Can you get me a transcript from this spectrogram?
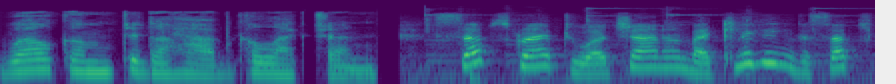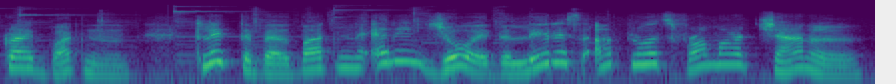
Welcome to Dahab Collection. Subscribe to our channel by clicking the subscribe button. Click the bell button and enjoy the latest uploads from our channel.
